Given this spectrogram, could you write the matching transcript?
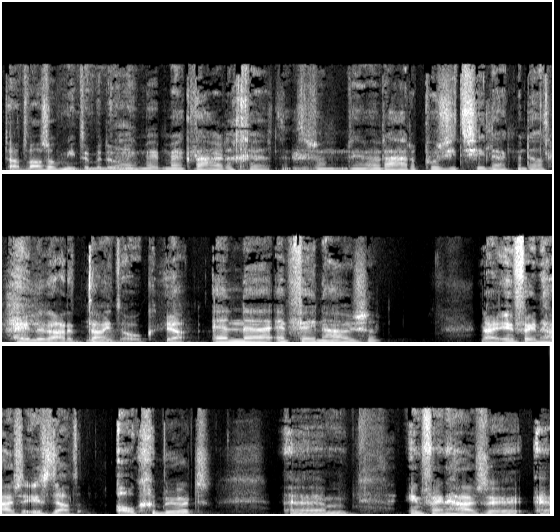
Dat was ook niet de bedoeling. Nee, mer- merkwaardig hè? Het is een, een rare positie lijkt me dat. Hele rare tijd ook, ja. En, eh, en Veenhuizen? Nou, in Veenhuizen is dat ook gebeurd. Ehm, in Veenhuizen eh,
